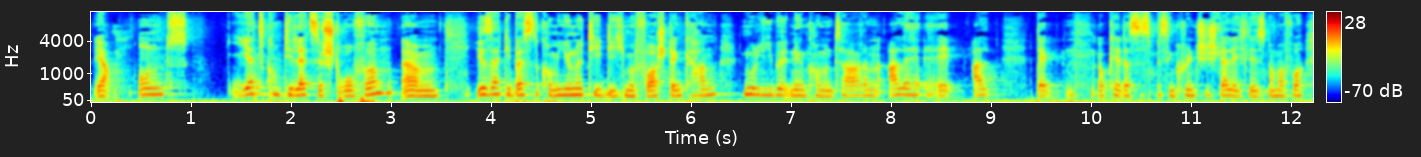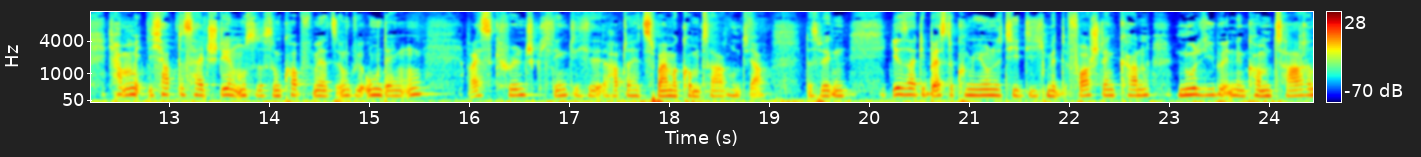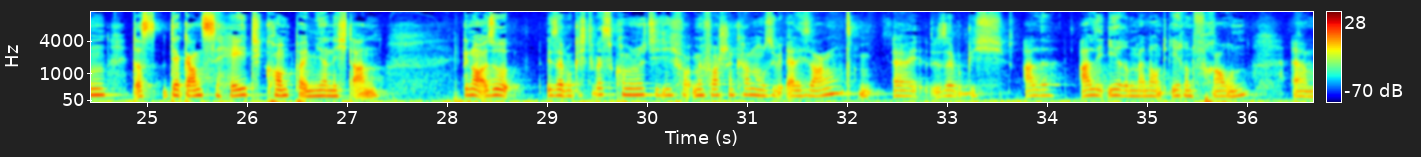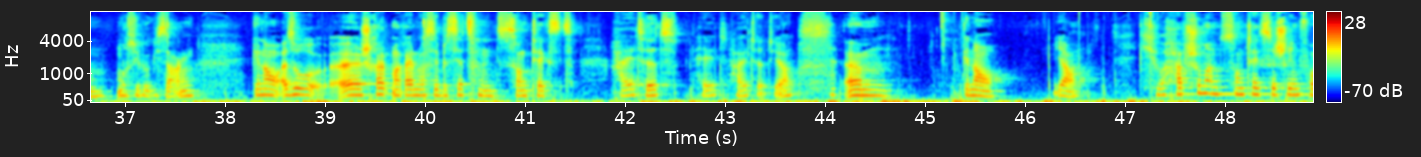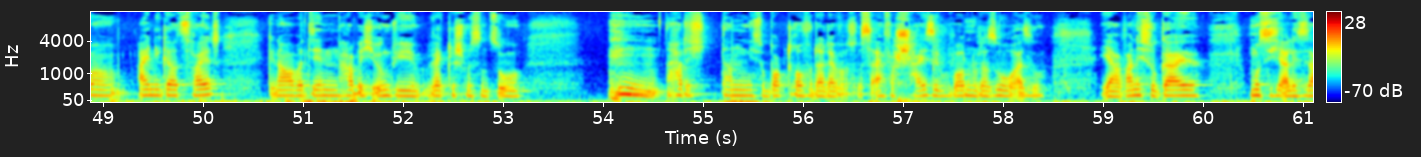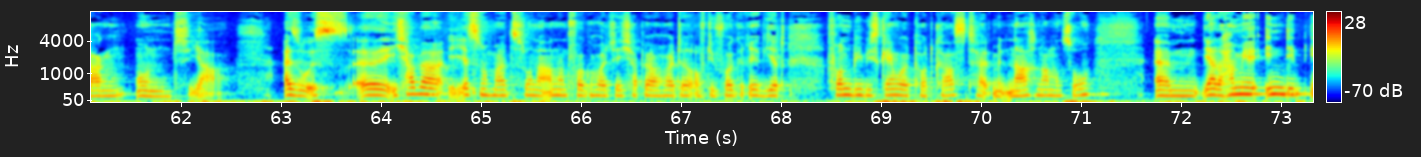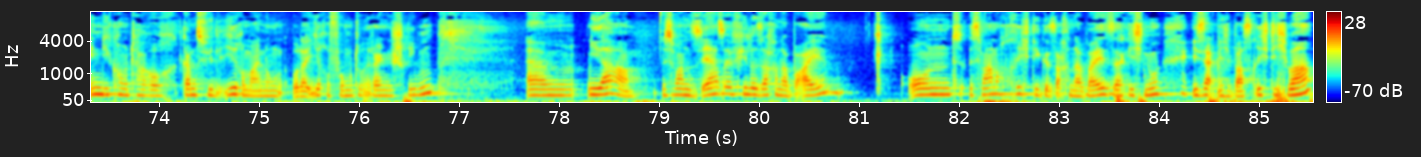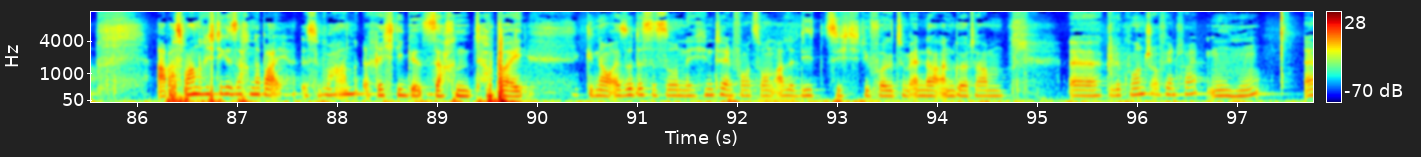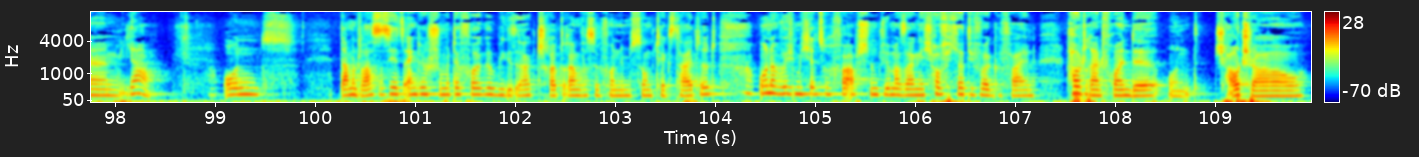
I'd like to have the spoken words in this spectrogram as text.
Ja, und jetzt kommt die letzte Strophe. Ähm, ihr seid die beste Community, die ich mir vorstellen kann. Nur Liebe in den Kommentaren. Alle, hey, all, der, okay, das ist ein bisschen cringy Stelle, ich lese es nochmal vor. Ich habe ich hab das halt stehen und musste das im Kopf mir jetzt irgendwie umdenken, weil es cringe klingt. Ich habe da jetzt zweimal Kommentare und ja, deswegen, ihr seid die beste Community, die ich mir vorstellen kann. Nur Liebe in den Kommentaren, dass der ganze Hate kommt bei mir nicht an. Genau, also ihr seid wirklich die beste Community, die ich mir vorstellen kann, muss ich ehrlich sagen. Äh, ihr seid wirklich alle, alle Ehrenmänner und Ehrenfrauen, ähm, muss ich wirklich sagen. Genau, also äh, schreibt mal rein, was ihr bis jetzt von dem Songtext haltet. Hält, haltet, ja. Ähm, genau. Ja. Ich habe schon mal einen Songtext geschrieben vor einiger Zeit. Genau, aber den habe ich irgendwie weggeschmissen. So hatte ich dann nicht so Bock drauf oder der ist einfach scheiße geworden oder so. Also ja, war nicht so geil, muss ich ehrlich sagen. Und ja, also ist, äh, ich habe ja jetzt nochmal zu einer anderen Folge heute, ich habe ja heute auf die Folge reagiert von Bibis Game World Podcast, halt mit Nachnamen und so. Ähm, ja, da haben mir in, den, in die Kommentare auch ganz viel ihre Meinung oder ihre Vermutung reingeschrieben. Ähm, ja, es waren sehr, sehr viele Sachen dabei. Und es waren auch richtige Sachen dabei, sag ich nur. Ich sag nicht, was richtig war, aber es waren richtige Sachen dabei. Es waren richtige Sachen dabei. Genau, also das ist so eine Hinterinformation. Alle, die sich die Folge zum Ende angehört haben, äh, Glückwunsch auf jeden Fall. Mhm. Ähm, ja, und damit war es jetzt eigentlich schon mit der Folge. Wie gesagt, schreibt rein, was ihr von dem Songtext haltet. Und dann würde ich mich jetzt auch verabschieden und wie immer sagen, ich hoffe, euch hat die Folge gefallen. Haut rein, Freunde, und ciao, ciao.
